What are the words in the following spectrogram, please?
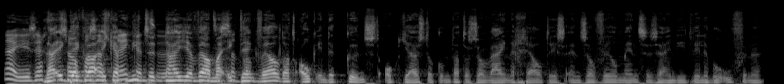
Ja, je zegt Nou, ik zo denk wel, ik heb niet, vanzelfsprekend, het- eh, nou jawel, maar ik denk wel dat ook in de kunst, ook juist ook omdat er zo weinig geld is en zoveel mensen zijn die het willen beoefenen,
